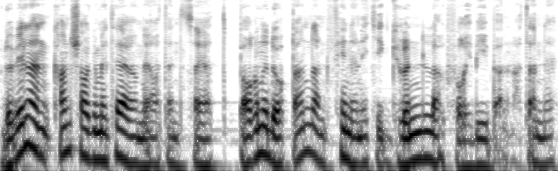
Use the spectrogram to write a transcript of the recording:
Og Da vil en kanskje argumentere med at en sier at barnedåpen den finner en ikke grunnlag for i Bibelen. At den er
